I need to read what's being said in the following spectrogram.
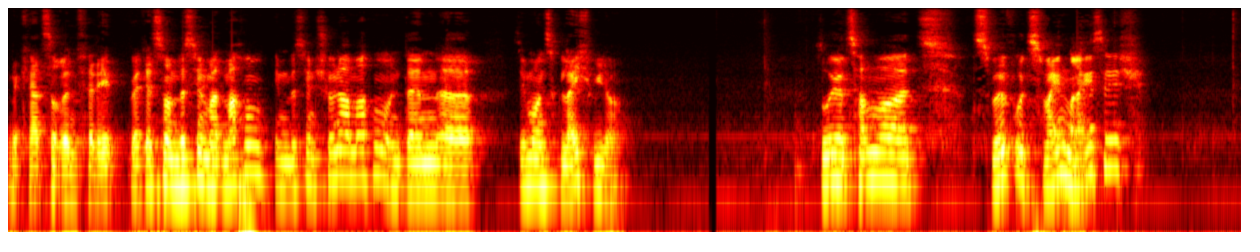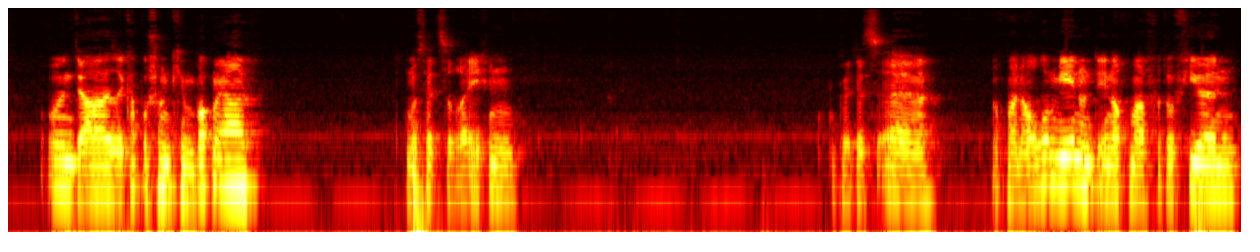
eine Kerze drin fertig. Ich werde jetzt noch ein bisschen was machen, ihn ein bisschen schöner machen und dann äh, sehen wir uns gleich wieder. So, jetzt haben wir 12.32 Uhr. Und ja, also ich habe auch schon keinen Bock mehr. Das muss jetzt so reichen. Ich werde jetzt äh, nochmal nach oben gehen und den nochmal fotografieren.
